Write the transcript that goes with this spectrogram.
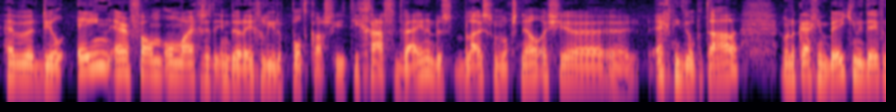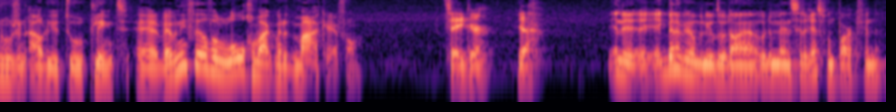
Hebben we deel 1 ervan online gezet in de reguliere podcastfeed. Die gaat verdwijnen, dus beluister hem nog snel als je echt niet wil betalen. Maar dan krijg je een beetje een idee van hoe zo'n audiotour klinkt. we hebben niet veel, veel lol gemaakt met het maken ervan. Zeker, ja. En ik ben ook heel benieuwd hoe de, hoe de mensen de rest van het park vinden.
